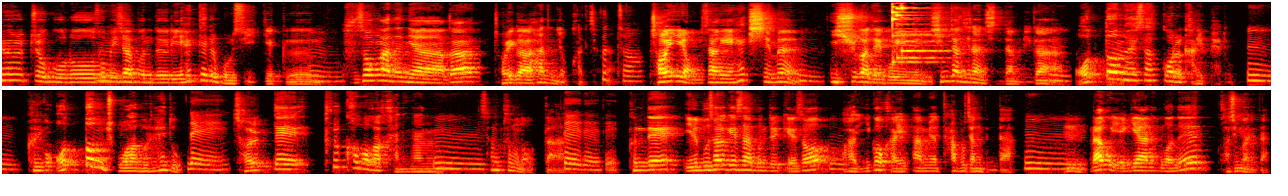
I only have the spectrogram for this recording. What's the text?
효율적으로 소비자분들이 혜택을 볼 수 있게끔 음. 구성하느냐가 저희가 하는 역할이잖아요. 그쵸. 저희 영상의 핵심은 음. 이슈가 되고 있는 이 심장질환 진단비가 음. 어떤 회사 거를 가입해도 음, 그리고 어떤 조합을 해도 네. 절대 풀커버가 가능한 음, 상품은 없다. 네네네. 근데 일부 설계사분들께서 음. 아 이거 가입하면 다 보장된다. 음, 음, 라고 얘기하는 거는 거짓말이다.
